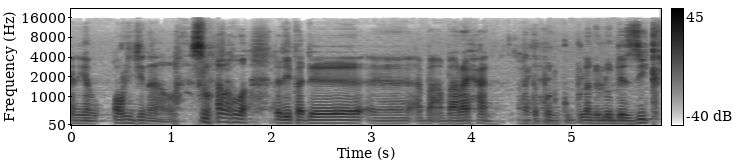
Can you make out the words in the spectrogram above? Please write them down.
dapatkan yang original subhanallah daripada uh, abang-abang Raihan ataupun kumpulan dulu The Zikr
